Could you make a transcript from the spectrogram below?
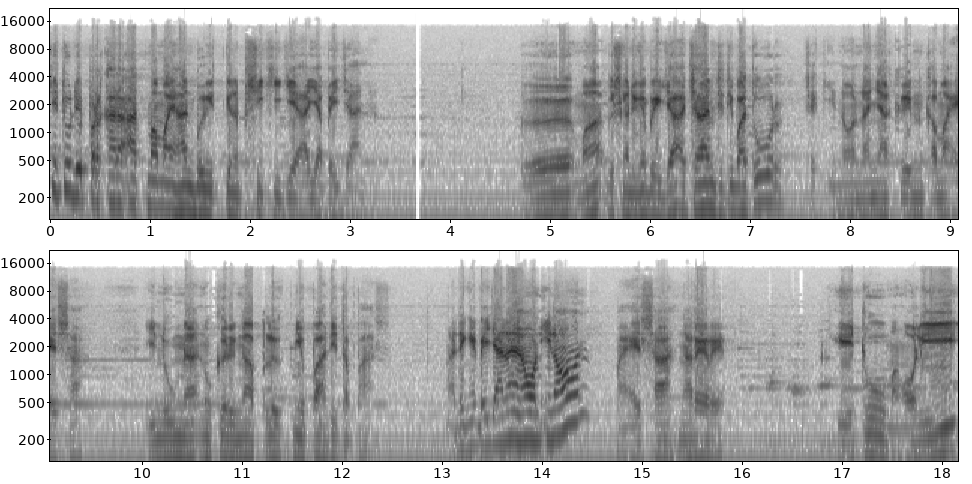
gitu di perkara atma mayhan berit genep siki ge aya bejana. Eh mak geus ngadengeun beja acan titi batur cek ino nanyakeun ka maesa indungna nu keur ngapleuk nyepah di tepas. Ngadengeun beja naon inon? Maesa ngareret itu mangoli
